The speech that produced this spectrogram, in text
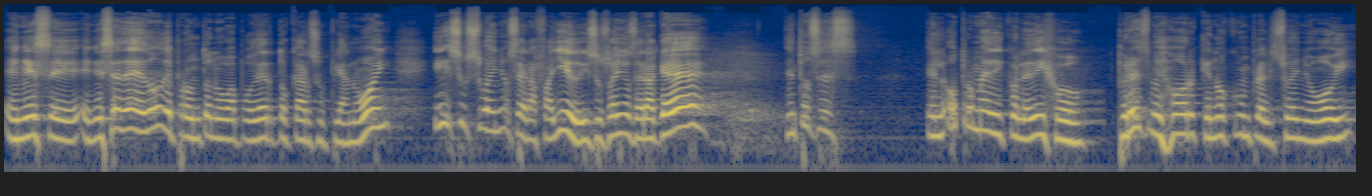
en ese, en ese dedo, de pronto no va a poder tocar su piano hoy y su sueño será fallido. ¿Y su sueño será qué? Entonces, el otro médico le dijo, pero es mejor que no cumpla el sueño hoy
